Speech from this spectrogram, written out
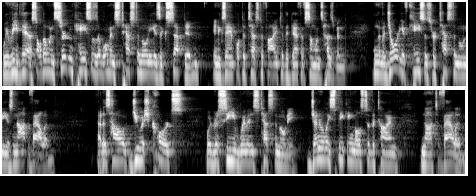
We read this Although in certain cases a woman's testimony is accepted, an example to testify to the death of someone's husband, in the majority of cases her testimony is not valid. That is how Jewish courts would receive women's testimony. Generally speaking, most of the time, not valid.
